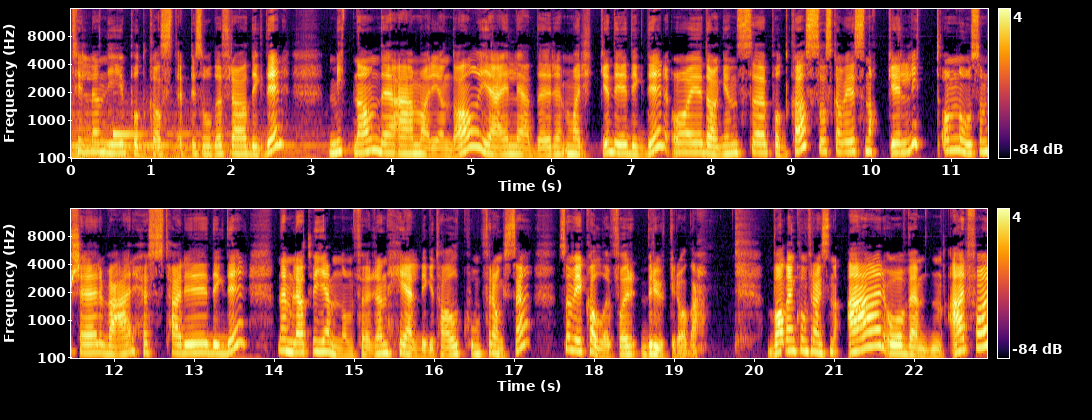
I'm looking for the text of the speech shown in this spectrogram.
til en ny podkastepisode fra Digdir. Mitt navn er Mari Jøndal. Jeg leder marked i Digdir. Og i dagens eh, podkast skal vi snakke litt om noe som skjer hver høst her i Digdir. Nemlig at vi gjennomfører en heldigital konferanse som vi kaller for Brukerrådet. Hva den konferansen er, og hvem den er for,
